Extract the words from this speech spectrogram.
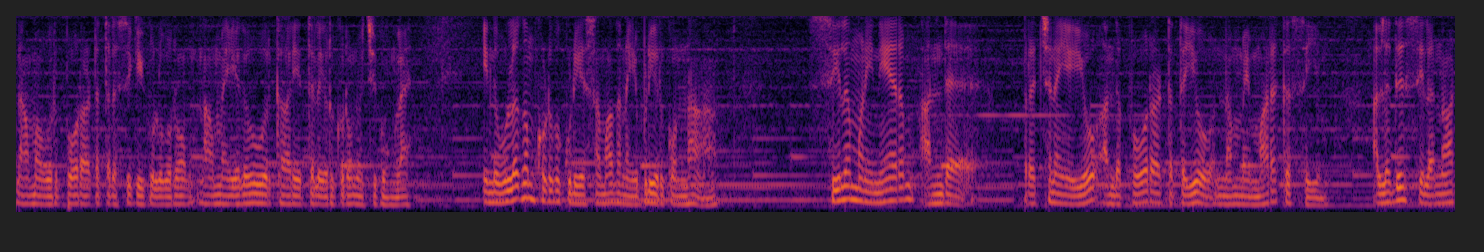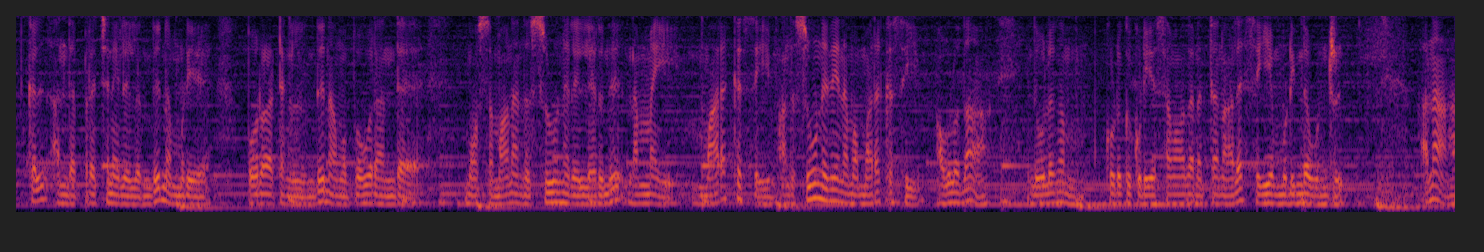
நாம் ஒரு போராட்டத்தில் சிக்கிக்கொள்கிறோம். நாம் ஏதோ ஒரு காரியத்தில் இருக்கிறோம்னு வச்சுக்கோங்களேன். இந்த உலகம் கொடுக்கக்கூடிய சமாதானம் எப்படி இருக்கும்னா சில மணி நேரம் அந்த பிரச்சனையையோ அந்த போராட்டத்தையோ நம்மை மறக்க செய்யும். அல்லது சில நாட்கள் அந்த பிரச்சனையிலிருந்து நம்முடைய போராட்டங்களிலிருந்து நாம் போகிற அந்த மோசமான அந்த சூழ்நிலையிலிருந்து நம்மை மறக்க செய்யும் அந்த சூழ்நிலையை நம்ம மறக்க செய்யும். அவ்வளோதான் இந்த உலகம் கொடுக்கக்கூடிய சமாதானத்தினால செய்ய முடிந்த ஒன்று. ஆனால்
